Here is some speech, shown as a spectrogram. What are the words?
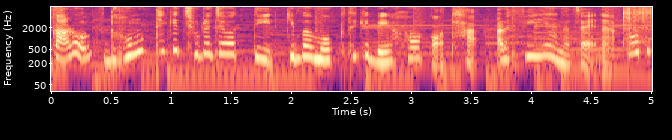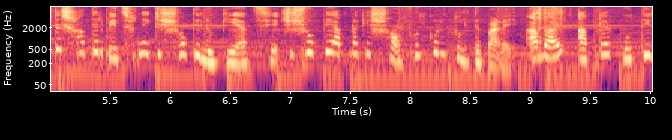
কারণ ধনুক থেকে ছুটে যাওয়া তীর কিংবা মুখ থেকে বের হওয়া কথা আর ফিরিয়ে আনা যায় না। প্রতিটা শব্দের পেছনে একটি শক্তি লুকিয়ে আছে। সে শক্তি আপনাকে সফল করে তুলতে পারে। আবার আপনার ক্ষতির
